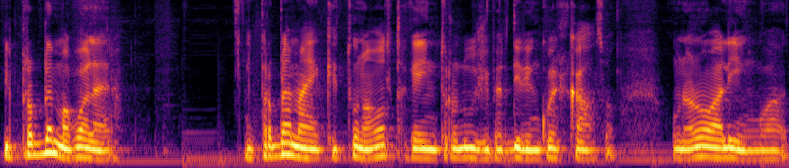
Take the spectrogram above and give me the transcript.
il problema qual era? Il problema è che tu una volta che introduci, per dire in quel caso, una nuova lingua,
